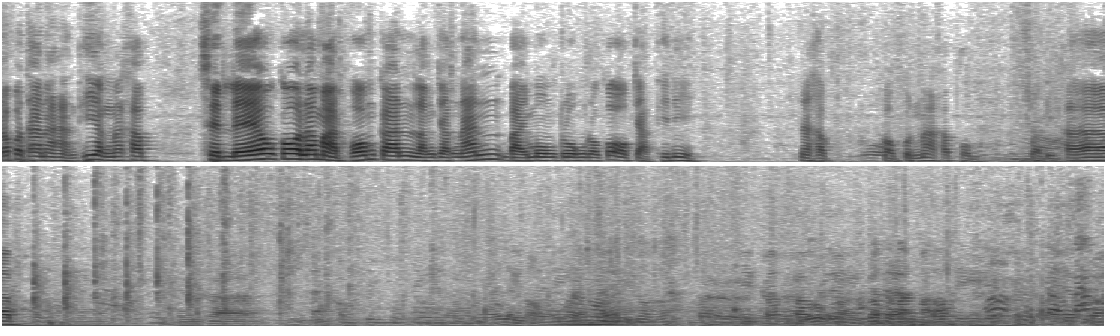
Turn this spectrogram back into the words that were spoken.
รับประทานอาหารเที่ยงนะครับ เสร็จแล้วก็ละหมาดพร้อมกัน หลังจากนั้นบ่ายโมงตรงเราก็ออกจากที่นี่นะครับ ขอบคุณมากครับผม สวัสดีครับขอบคุณครับรัฐบาลมา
